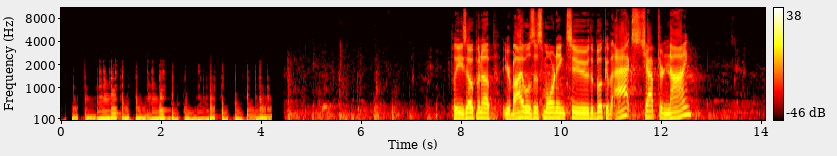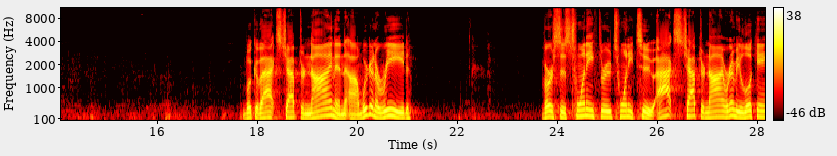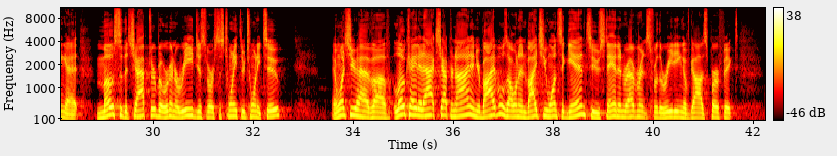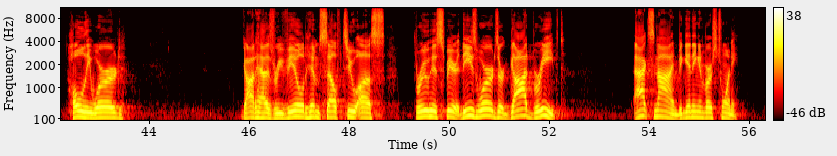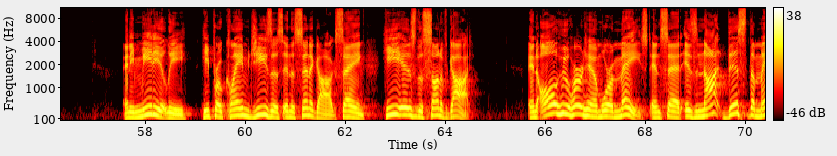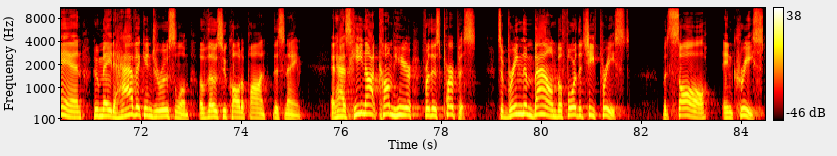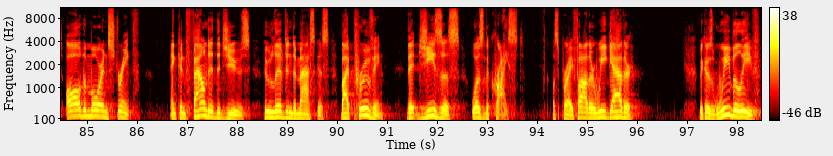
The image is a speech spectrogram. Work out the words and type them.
Please open up your Bibles this morning to the book of Acts, chapter 9. Book of Acts, chapter 9, and um, we're going to read verses 20 through 22. Acts, chapter 9. We're going to be looking at most of the chapter, but we're going to read just verses 20 through 22. And once you have uh, located Acts chapter 9 in your Bibles, I want to invite you once again to stand in reverence for the reading of God's perfect, holy word. God has revealed himself to us through his Spirit. These words are God breathed. Acts 9, beginning in verse 20. And immediately he proclaimed Jesus in the synagogue, saying, he is the Son of God. And all who heard him were amazed and said, Is not this the man who made havoc in Jerusalem of those who called upon this name? And has he not come here for this purpose, to bring them bound before the chief priest? But Saul increased all the more in strength and confounded the Jews who lived in Damascus by proving that Jesus was the Christ. Let's pray. Father, we gather because we believe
